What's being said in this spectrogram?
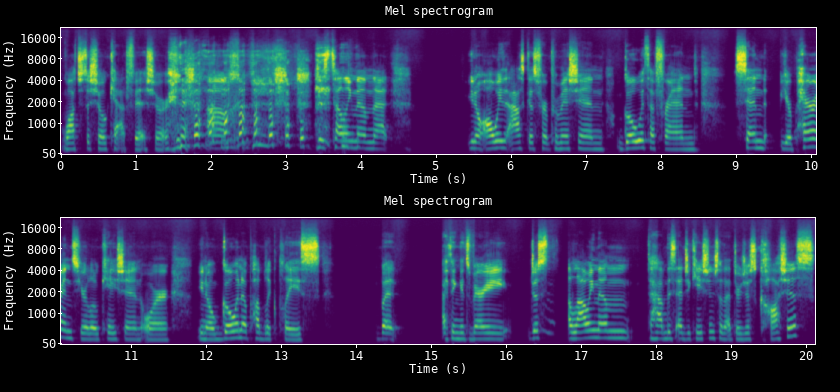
watch the show Catfish or um, just telling them that you know, always ask us for permission, go with a friend, send your parents your location or, you know, go in a public place. But I think it's very just allowing them to have this education so that they're just cautious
